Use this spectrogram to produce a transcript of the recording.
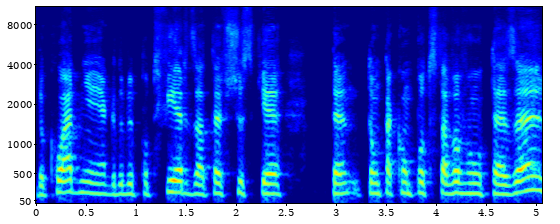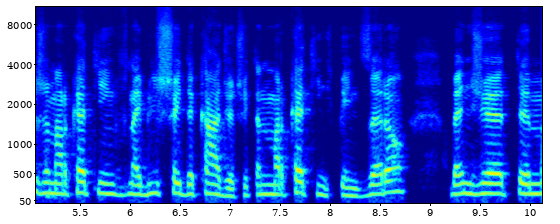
dokładnie jak gdyby potwierdza te wszystkie, tą taką podstawową tezę, że marketing w najbliższej dekadzie, czyli ten marketing 5.0, będzie tym,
